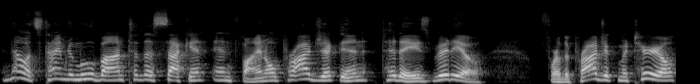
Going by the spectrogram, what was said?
and now it's time to move on to the second and final project in today's video. For the project material,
